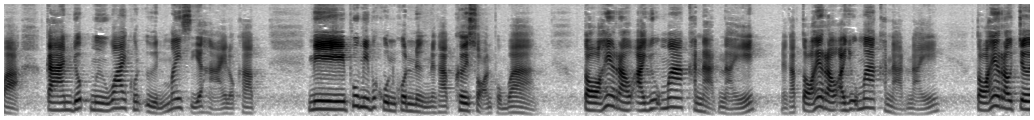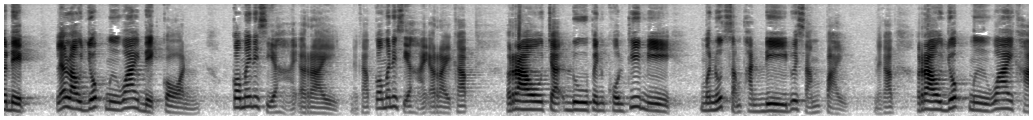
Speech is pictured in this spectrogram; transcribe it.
กว่า การยกมือไหว้คนอื่นไม่เสียหายหรอกครับ มีผู้มีพระคุณคนหนึ่งนะครับ เคยสอนผมว่า ต่อให้เราอายุมากขนาดไหนนะครับ ต่อให้เราอายุมากขนาดไหน ต่อให้เราเจอเด็ก แล้วเรายกมือไหว้เด็กก่อน ก็ไม่ได้เสียหายอะไรนะครับ ก็ไม่ได้เสียหายอะไรครับ เราจะดูเป็นคนที่มีมนุษย์สัมพันธ์ดีด้วยซ้ำไป นะครับ เรายกมือไหว้ใคร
